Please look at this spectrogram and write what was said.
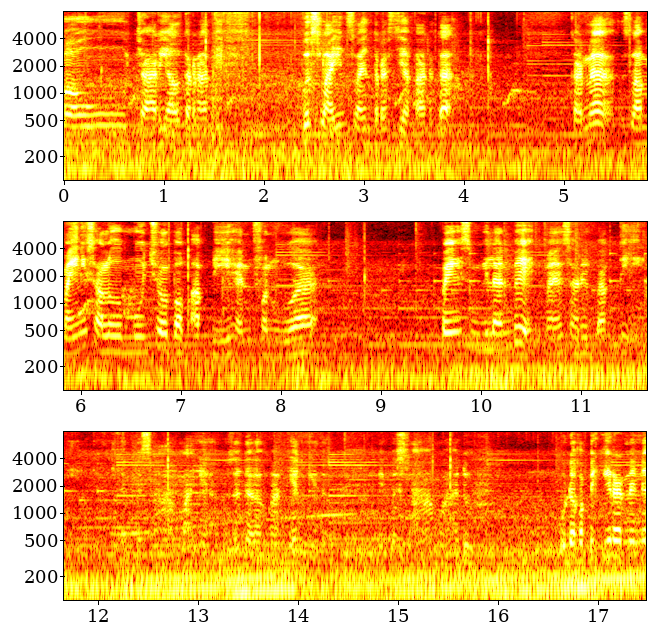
mau cari alternatif bus lain selain Transjakarta. Karena selama ini selalu muncul pop up di handphone gue P9B Mayasari Bakti. Ini bus lama ya maksudnya dalam artian gitu. Ini bus lama aduh. Udah kepikiran ini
